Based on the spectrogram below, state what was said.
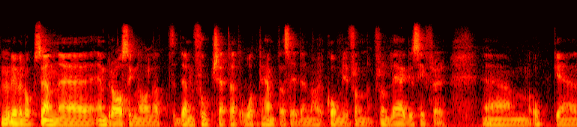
Mm. Och det är väl också en, eh, en bra signal att den fortsätter att återhämta sig. Den har kommit från, från lägre siffror. Um, och uh,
